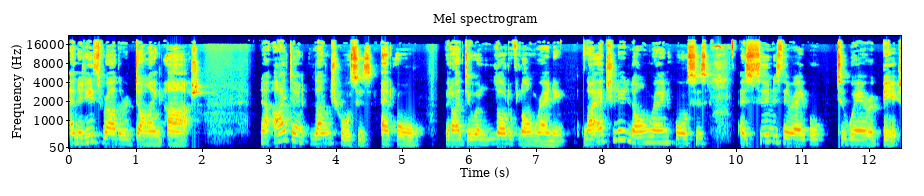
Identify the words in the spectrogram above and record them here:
and it is rather a dying art. Now, I don't lunge horses at all, but I do a lot of long reining. And I actually long rein horses as soon as they're able to wear a bit.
